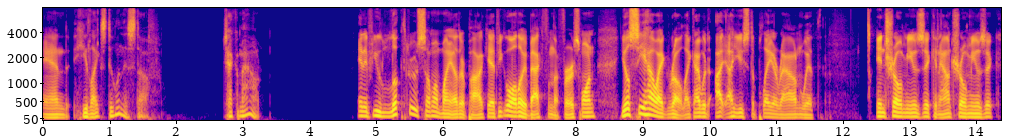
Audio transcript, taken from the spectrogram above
and he likes doing this stuff. Check him out." And if you look through some of my other podcasts, if you go all the way back from the first one, you'll see how I grow. Like I would, I, I used to play around with intro music and outro music.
